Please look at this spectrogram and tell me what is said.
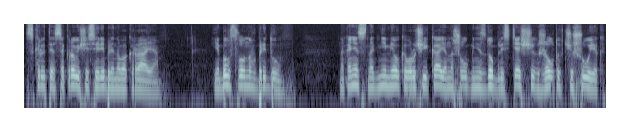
скрытое сокровище Серебряного края. Я был словно в бреду. Наконец, на дне мелкого ручейка я нашел гнездо блестящих желтых чешуек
